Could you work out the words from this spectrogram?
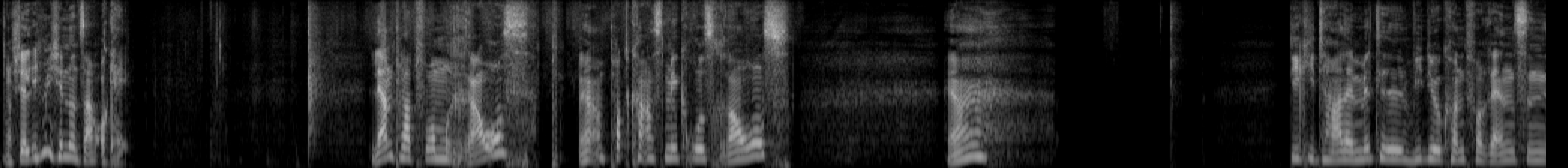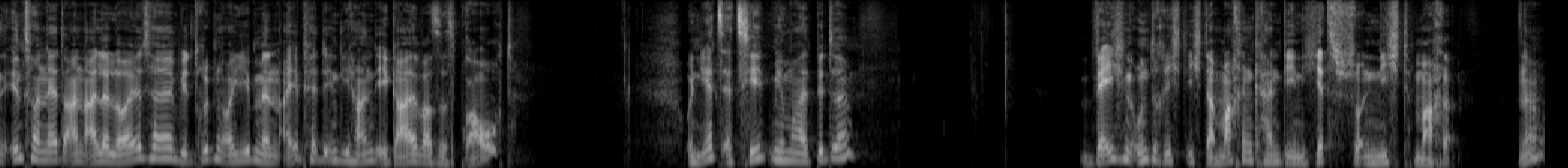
Dann stelle ich mich hin und sage, okay, Lernplattformen raus, ja, Podcast-Mikros raus, ja, digitale Mittel, Videokonferenzen, Internet an alle Leute. Wir drücken euch jedem ein iPad in die Hand, egal was es braucht. Und jetzt erzählt mir mal bitte, welchen Unterricht ich da machen kann, den ich jetzt schon nicht mache. Ne?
